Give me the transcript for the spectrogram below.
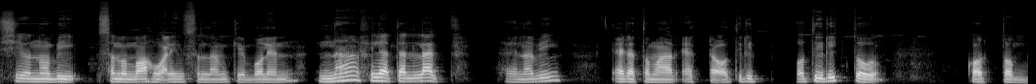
শিও নবী সাল্লাহ আলহিসাল্লামকে বলেন না ফিলা তাল্লাক হে নবী, এটা তোমার একটা অতিরিক্ত অতিরিক্ত কর্তব্য।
